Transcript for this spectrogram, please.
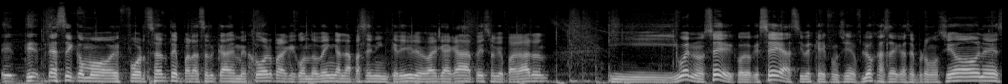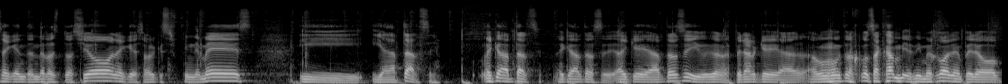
eh, te, hace como esforzarte para ser cada vez mejor, para que cuando vengan la pasen increíble, valga cada peso que pagaron. Y, bueno, no sé, con lo que sea, si ves que hay funciones flojas, hay que hacer promociones, hay que entender la situación, hay que saber que es fin de mes y, y adaptarse. Hay que adaptarse, hay que adaptarse, hay que adaptarse y bueno, esperar que algunas otras cosas cambien y mejoren, pero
